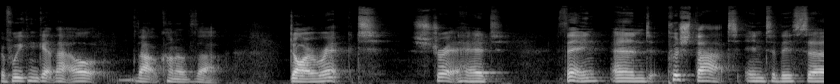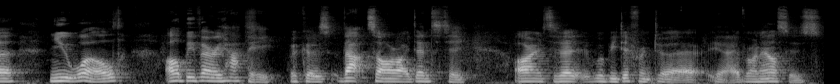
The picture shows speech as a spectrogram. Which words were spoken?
if we can get that out, that kind of that direct, straight ahead thing, and push that into this uh, new world, I'll be very happy because that's our identity. Our identity would be different to uh, you know, everyone else's.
